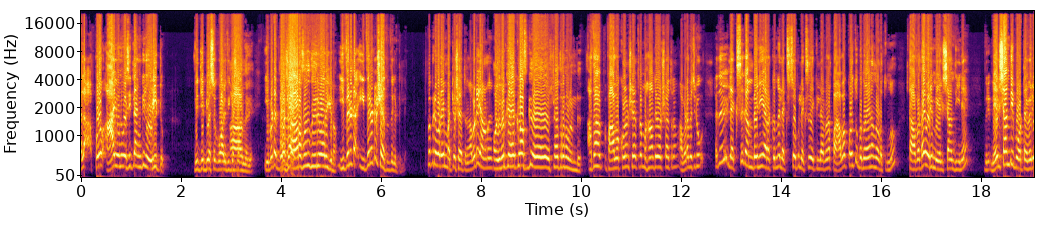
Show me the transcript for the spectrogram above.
അല്ല അപ്പോൾ ആ യൂണിവേഴ്സിറ്റി അങ്ങ് ജോലി കിട്ടും. വിദ്യാഭ്യാസ ക്വാളിഫിക്കേഷൻ. ഇവിടെ തീരുമാനിക്കണം. ഇവരുടെ ഇവരുടെ ക്ഷേത്രത്തിൽ കിട്ടില്ല. ഇപ്പൊ ഇവർ പറയും മറ്റു ക്ഷേത്രങ്ങൾ. അവിടെയാണ് ഇവർക്ക് എ ക്ലാസ് ക്ഷേത്രങ്ങളുണ്ട്. അതാ പാവക്കുളം ക്ഷേത്രം മഹാദേവ ക്ഷേത്രം. അവിടെ വെച്ചൊരു അത് ലെക്സ് കമ്പനി ഇറക്കുന്ന ലെക്സ് സോപ്പ് ലെക്സ് തേക്കില്ല പാവക്കുളത്ത് ഉപനയനം നടത്തുന്നു. അവിടെ ഒരു മേൽശാന്തിനെ മേൽശാന്തി പോട്ടെ ഇവർ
